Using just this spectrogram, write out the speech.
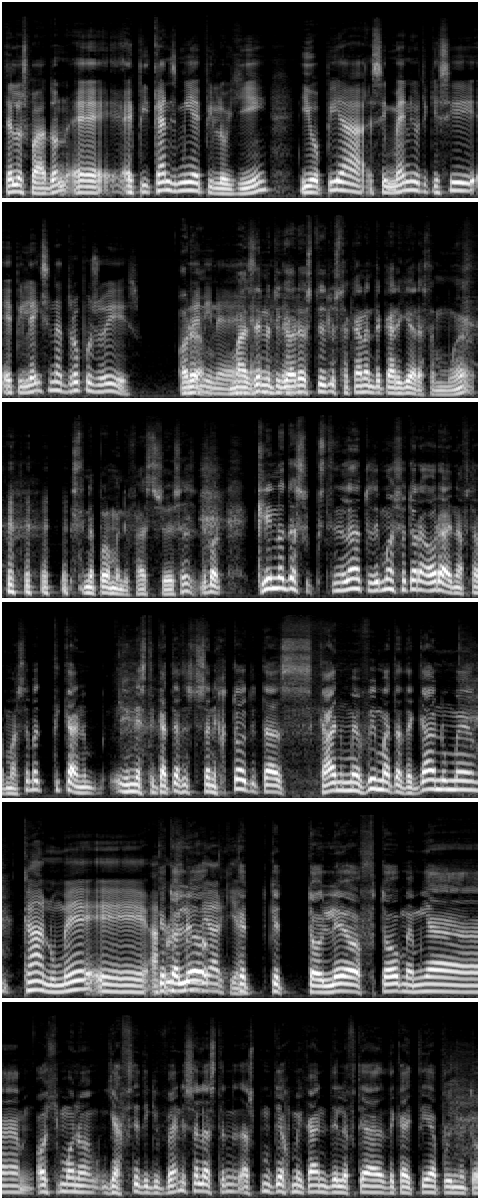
τέλος πάντων, ε, κάνεις μία επιλογή η οποία σημαίνει ότι και εσύ επιλέγεις έναν τρόπο ζωής. Ωραίο. Είναι... Μας δίνει ότι ναι. ωραίος τίτλος θα κάνετε καριέρα στα μου, ε, στην επόμενη φάση της ζωής σας. Λοιπόν, κλείνοντας, στην Ελλάδα το δημόσιο τώρα, ωραία είναι αυτά που μας είπατε. Τι κάνει, είναι στην κατεύθυνση της ανοιχτότητας, κάνουμε βήματα, δεν κάνουμε; Κάνουμε, ε, απλώς και το διάρκεια. Και, και το λέω αυτό με μια. όχι μόνο για αυτή την κυβέρνηση, αλλά ας πούμε τι έχουμε κάνει την τελευταία δεκαετία που είναι το.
